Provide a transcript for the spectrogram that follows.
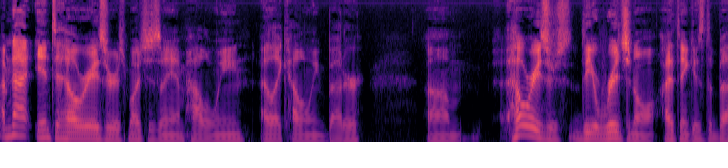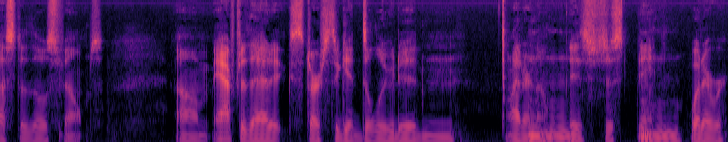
I'm not into Hellraiser as much as I am Halloween. I like Halloween better. Um, Hellraiser's the original. I think is the best of those films. Um, after that, it starts to get diluted, and I don't know. It's just eh, whatever.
